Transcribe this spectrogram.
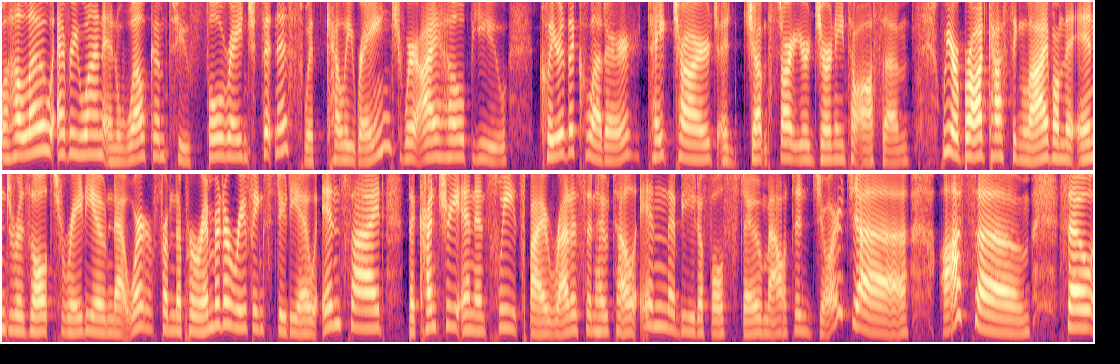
Well, hello, everyone, and welcome to Full Range Fitness with Kelly Range, where I help you clear the clutter, take charge, and jumpstart your journey to awesome. We are broadcasting live on the End Results Radio Network from the Perimeter Roofing Studio inside the Country Inn and Suites by Radisson Hotel in the beautiful Stone Mountain, Georgia. Awesome. So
